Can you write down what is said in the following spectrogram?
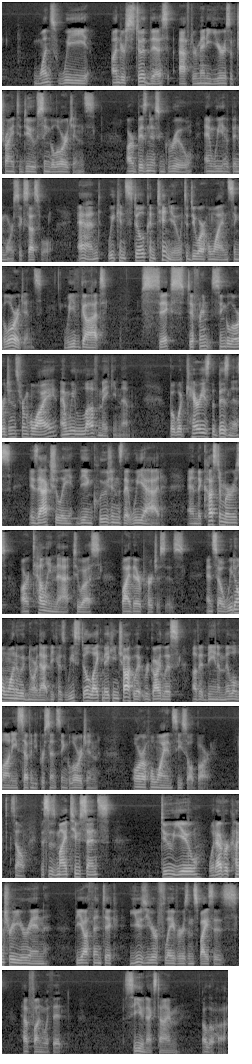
once we understood this after many years of trying to do single origins, our business grew and we have been more successful. And we can still continue to do our Hawaiian single origins. We've got six different single origins from Hawaii, and we love making them. But what carries the business is actually the inclusions that we add, and the customers are telling that to us by their purchases. And so we don't want to ignore that because we still like making chocolate regardless of it being a Mililani 70% single origin or a Hawaiian sea salt bar. So this is my two cents. Do you, whatever country you're in, be authentic, use your flavors and spices, have fun with it. See you next time. Aloha.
